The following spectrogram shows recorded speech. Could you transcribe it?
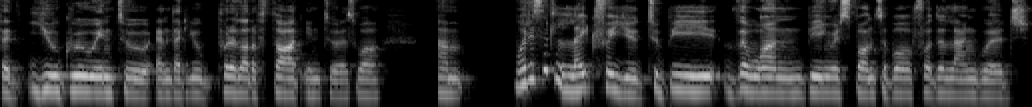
that you grew into and that you put a lot of thought into as well. Um, what is it like for you to be the one being responsible for the language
